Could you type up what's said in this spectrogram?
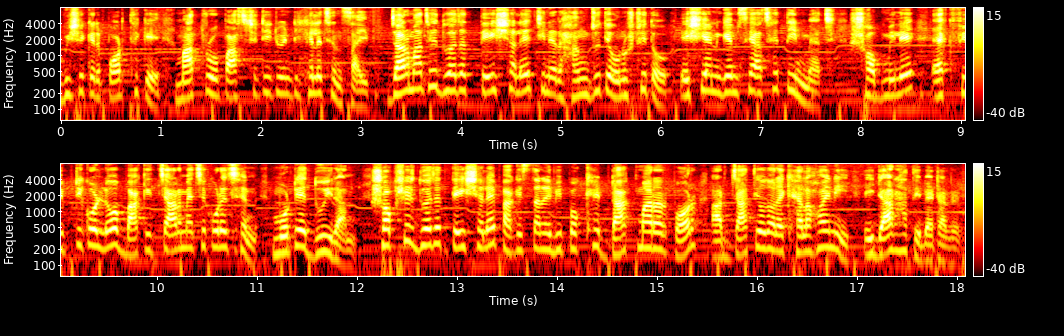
অভিষেকের পর থেকে মাত্র পাঁচটি টি টোয়েন্টি খেলেছেন সাইফ। যার মাঝে দু হাজার তেইশ সালে চীনের হাংজুতে অনুষ্ঠিত এশিয়ান গেমসে আছে তিন ম্যাচ। সব মিলে এক ফিফটি করলেও বাকি চার ম্যাচে করেছেন মোটে দুই রান। সবশেষ দু হাজার তেইশ সালে পাকিস্তানের বিপক্ষে ডাক মারার পর আর জাতীয় দলে খেলা হয়নি এই ডানহাতি ব্যাটারের।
